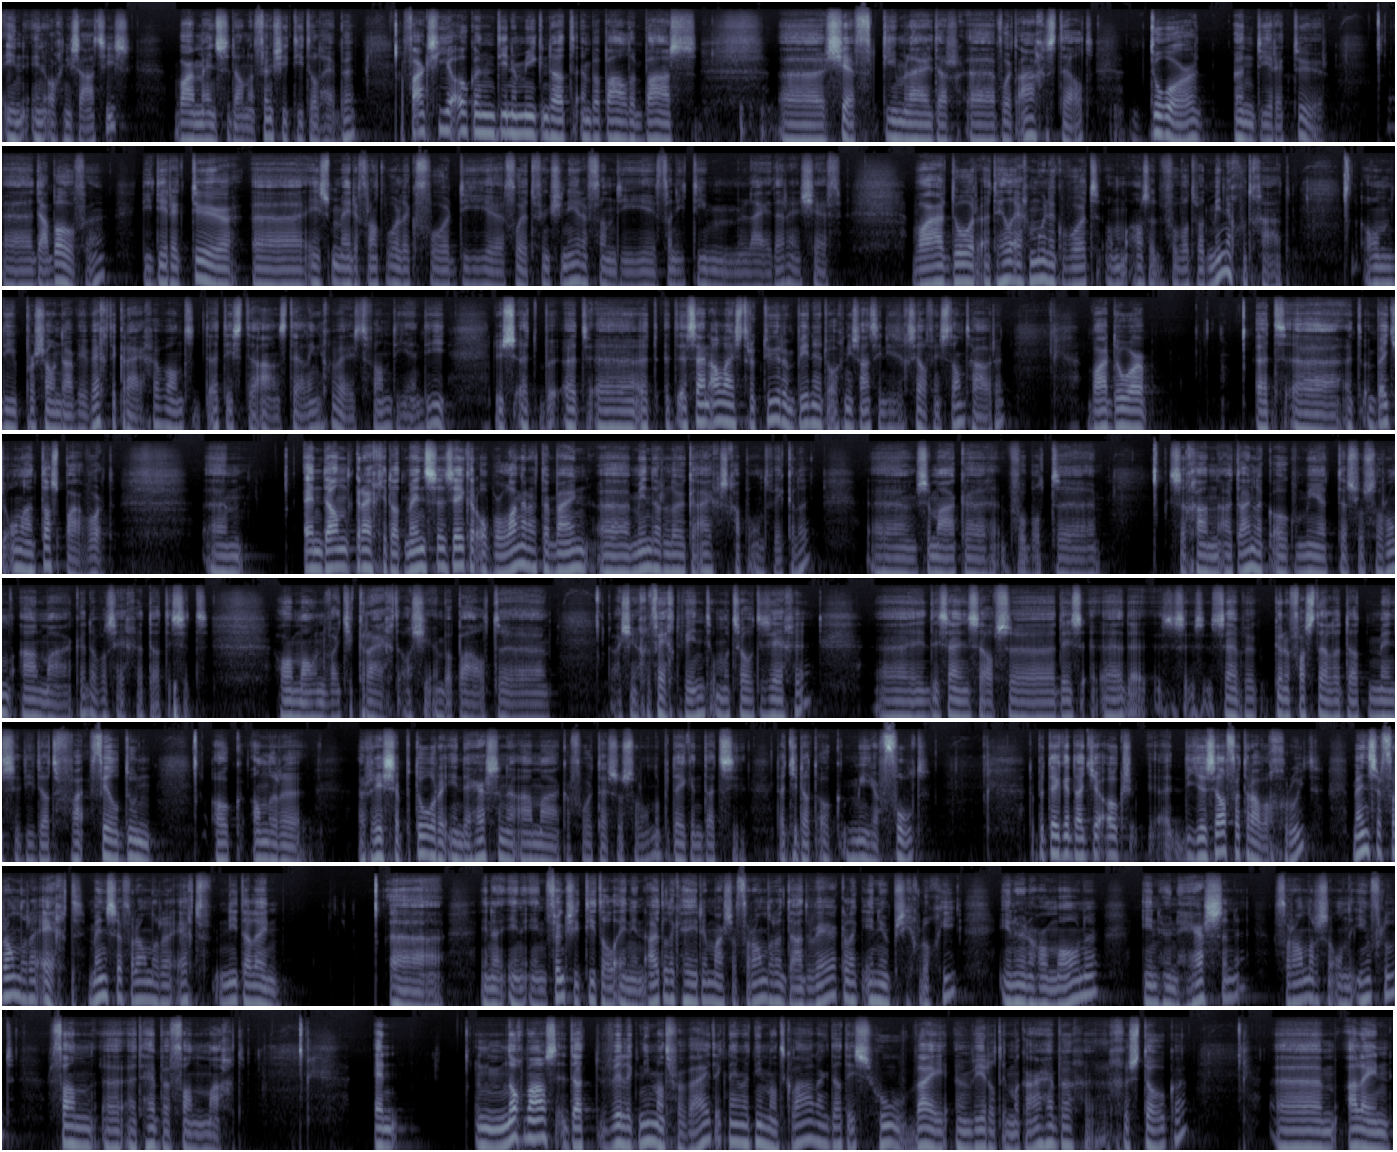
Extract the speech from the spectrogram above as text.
in, in organisaties waar mensen dan een functietitel hebben. Vaak zie je ook een dynamiek dat een bepaalde baas, chef, teamleider wordt aangesteld door een directeur eh, daarboven. Die directeur eh, is mede verantwoordelijk voor, die, eh, voor het functioneren van die, van die teamleider en chef. Waardoor het heel erg moeilijk wordt om, als het bijvoorbeeld wat minder goed gaat, om die persoon daar weer weg te krijgen. Want het is de aanstelling geweest van die en die. Dus het, het, het, het, er zijn allerlei structuren binnen de organisatie die zichzelf in stand houden. Waardoor het, het een beetje onaantastbaar wordt. Ehm, en dan krijg je dat mensen, zeker op langere termijn, eh, minder leuke eigenschappen ontwikkelen. Ehm, ze maken bijvoorbeeld, eh, ze gaan uiteindelijk ook meer testosteron aanmaken. Dat wil zeggen, dat is het hormoon wat je krijgt als je een bepaald, eh, als je een gevecht wint, om het zo te zeggen. Er zijn zelfs, ze, ze- hebben kunnen vaststellen dat mensen die dat veel doen, ook andere receptoren in de hersenen aanmaken voor testosteron. Dat betekent dat, dat je dat ook meer voelt. Dat betekent dat je ook eh, je zelfvertrouwen groeit. Mensen veranderen echt. Mensen veranderen echt niet alleen eh, in, in, in functietitel en in uiterlijkheden, maar ze veranderen daadwerkelijk in hun psychologie, in hun hormonen, in hun hersenen. Veranderen ze onder invloed van eh, het hebben van macht. En nogmaals, dat wil ik niemand verwijten. Ik neem het niemand kwalijk. Dat is hoe wij een wereld in elkaar hebben ge- gestoken. Ehm, alleen,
